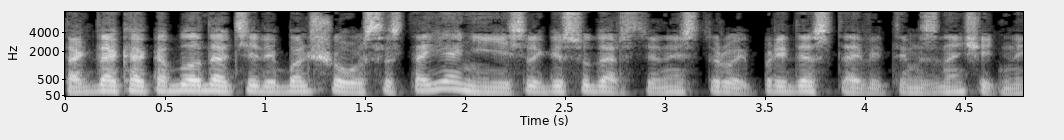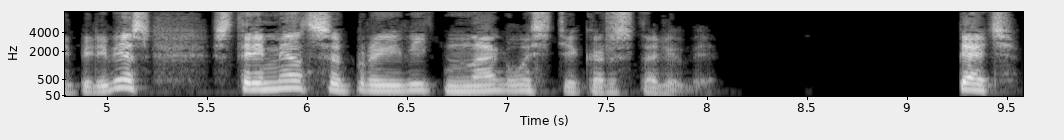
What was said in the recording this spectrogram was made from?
тогда как обладатели большого состояния, если государственный строй предоставит им значительный перевес, стремятся проявить наглость и корыстолюбие. 5.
